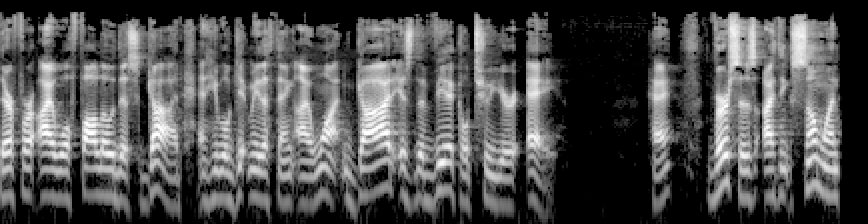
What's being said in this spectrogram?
therefore I will follow this God, and He will get me the thing I want. God is the vehicle to your A. Okay? Versus, I think, someone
